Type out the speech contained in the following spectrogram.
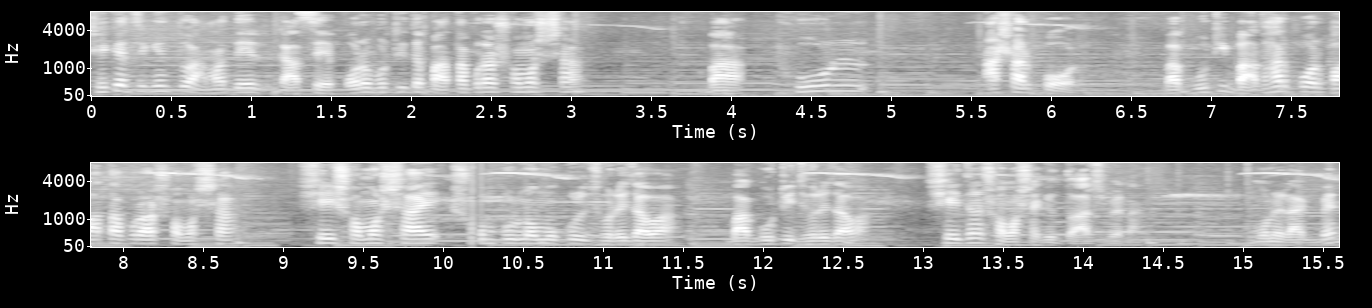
সেক্ষেত্রে কিন্তু আমাদের গাছে পরবর্তীতে পাতা পড়ার সমস্যা বা ফুল আসার পর বা গুটি বাঁধার পর পাতা পড়ার সমস্যা, সেই সমস্যায় সম্পূর্ণ মুকুল ঝরে যাওয়া বা গুটি ঝরে যাওয়া, সেই ধরনের সমস্যা কিন্তু আসবে না। মনে রাখবেন,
